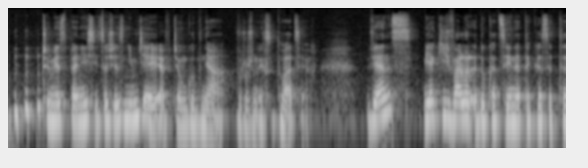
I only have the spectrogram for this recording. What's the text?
czym jest penis i co się z nim dzieje w ciągu dnia w różnych sytuacjach. Więc jakiś walor edukacyjny te gazety,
